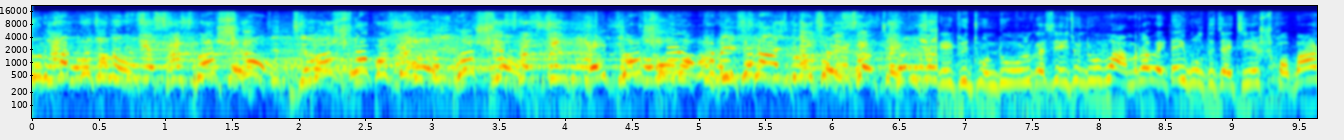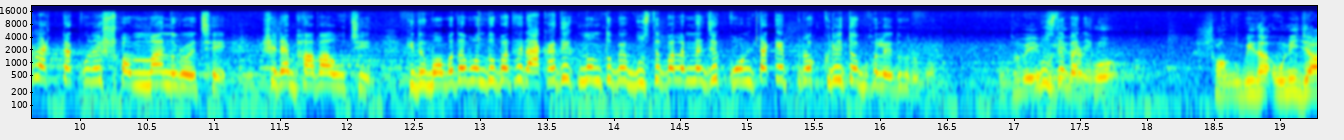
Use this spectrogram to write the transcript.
দুর্ভাগ্যজনক। প্রশ্ন প্রশ্ন করতে হতো প্রশ্ন। এই প্রশ্নের আজকে একটু ঝন্টুবাবুর কাছে এই ঝন্টুবাবু আমরাও এটাই বলতে চাইছি যে সবার একটা করে সম্মান রয়েছে সেটা ভাবা উচিত। কিন্তু মমতা বন্দ্যোপাধ্যায়ের একাধিক মন্তব্যে বুঝতে পারলাম না যে কোনটাকে প্রকৃত বলে ধরবো। বুঝতে বলি সংবিধান উনি যা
